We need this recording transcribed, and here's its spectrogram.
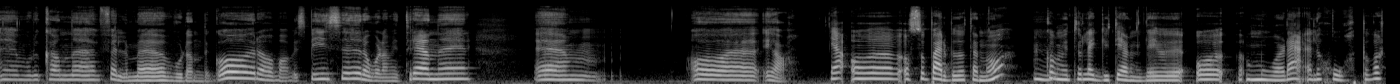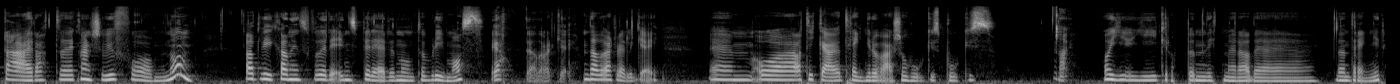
Eh, hvor du kan eh, følge med hvordan det går, og hva vi spiser, og hvordan vi trener. Um, og eh, ja. Ja, og også på rb.no kommer vi til å legge ut jevnlig. Og målet, eller håpet vårt, er at eh, kanskje vi får med noen. At vi kan inspirere, inspirere noen til å bli med oss. ja, det hadde vært gøy. Det hadde vært veldig gøy. Um, og at det ikke er, trenger å være så hokus pokus. Nei. Og gi, gi kroppen litt mer av det den trenger.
